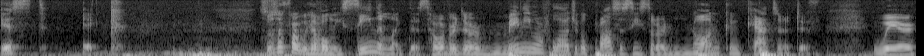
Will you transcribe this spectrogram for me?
ist, ich. So, so far we have only seen them like this. However, there are many morphological processes that are non-concatenative, where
